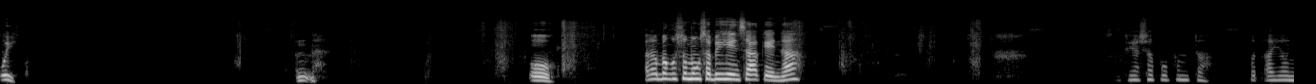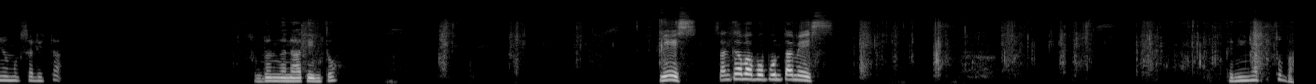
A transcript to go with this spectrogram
Uy! An oh. Ano bang gusto mong sabihin sa akin, ha? Saan kaya siya pupunta? Ba't ayaw niya magsalita? Sundan nga natin to. Miss, saan ka ba pupunta, miss? Kanina pa to ba?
